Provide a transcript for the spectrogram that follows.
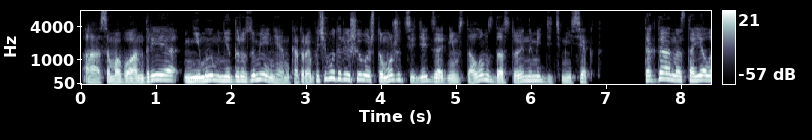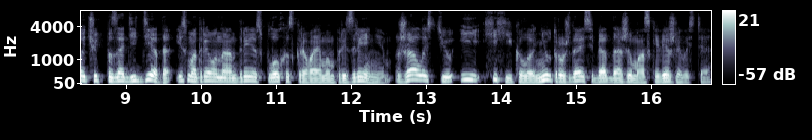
а самого Андрея немым недоразумением, которое почему-то решило, что может сидеть за одним столом с достойными детьми сект. Тогда она стояла чуть позади деда и смотрела на Андрея с плохо скрываемым презрением, жалостью и хихикала, не утруждая себя даже маской вежливости.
